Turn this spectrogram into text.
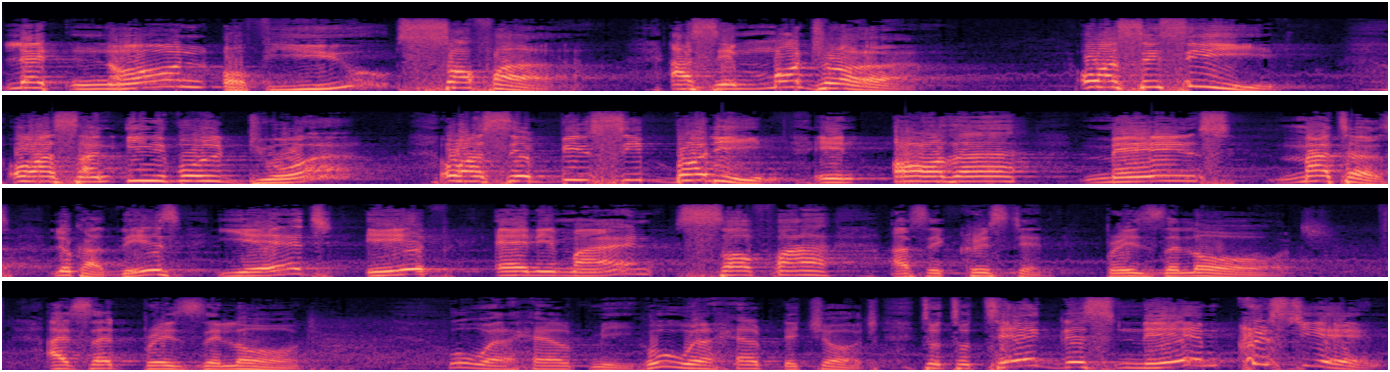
let none of you suffer as a murderer or as a thief or as an evildoer or as a busybody in other men's matters. Look at this. Yet if any man suffer as a Christian, praise the Lord. I said praise the Lord. Who will help me? Who will help the church? To, to take this name Christian.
